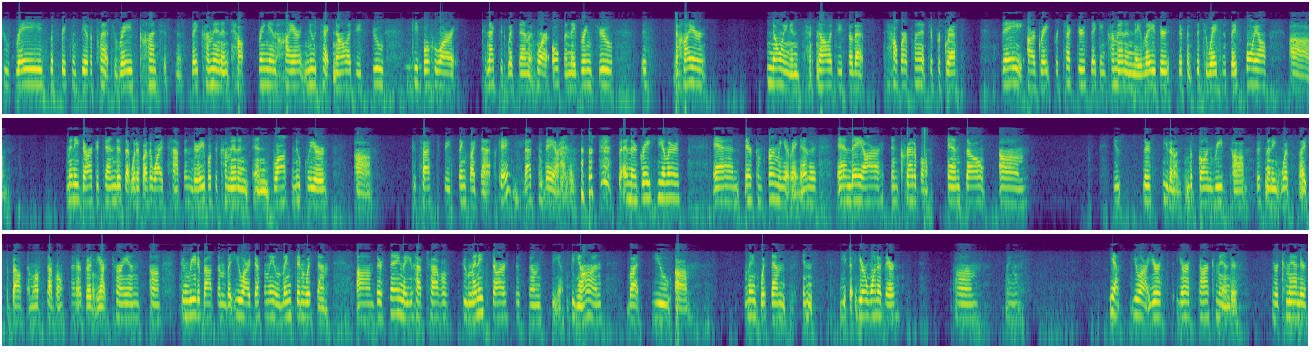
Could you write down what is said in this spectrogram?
to raise the frequency of the planet, to raise consciousness. They come in and help bring in higher new technologies through people who are connected with them and who are open. They bring through this the higher knowing and technology so that to help our planet to progress. They are great protectors. They can come in and they laser different situations. They foil um, many dark agendas that would have otherwise happened. They're able to come in and, and block nuclear uh, catastrophes, things like that. Okay, that's who they are, and they're great healers, and they're confirming it right now. They're, and they are incredible. And so, um, you there's you can look go and read. Uh, there's many websites about them. Well, several that are good. The Arcturians. Um, you can read about them, but you are definitely linked in with them. Um, they're saying that you have traveled through many star systems beyond, but you um, link with them. In you're one of their. Um, wait a minute. Yeah, you are. You're you're a star commander. You're a commander.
